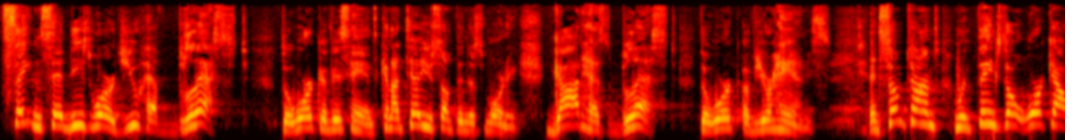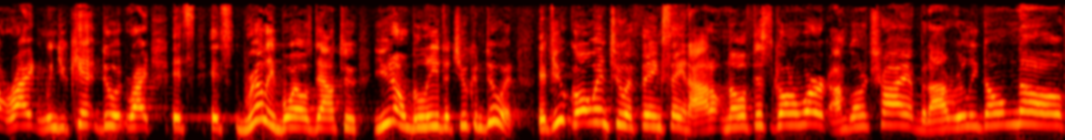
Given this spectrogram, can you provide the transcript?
Satan said these words, you have blessed the work of his hands. Can I tell you something this morning? God has blessed the work of your hands. And sometimes when things don't work out right and when you can't do it right, it's it's really boils down to you don't believe that you can do it. If you go into a thing saying, I don't know if this is going to work, I'm going to try it, but I really don't know.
